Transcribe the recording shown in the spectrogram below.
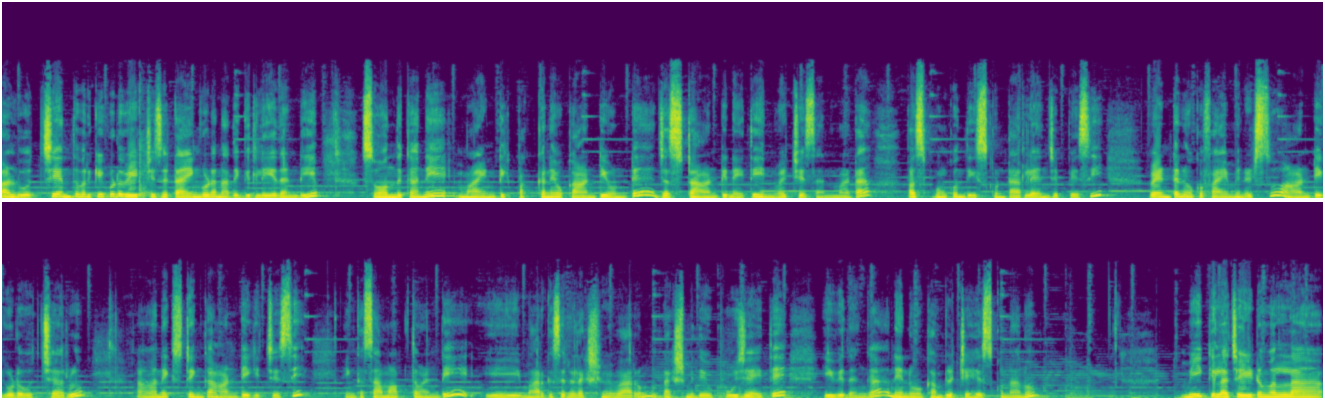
వాళ్ళు వచ్చేంత వరకు కూడా వెయిట్ చేసే టైం కూడా నా దగ్గర లేదండి. సో అందుకనే మా ఇంటికి పక్కనే ఒక ఆంటీ ఉంటే జస్ట్ ఆ ఆంటీని అయితే ఇన్వైట్ చేశాను అనమాట పసుపు కుంకుమ తీసుకుంటారులే అని చెప్పేసి. వెంటనే ఒక ఫైవ్ మినిట్స్ ఆంటీ కూడా వచ్చారు. నెక్స్ట్ ఇంకా ఆంటీకి ఇచ్చేసి ఇంకా సమాప్తం అండి. ఈ మార్గశిర లక్ష్మీ వారం లక్ష్మీదేవి పూజ అయితే ఈ విధంగా నేను కంప్లీట్ చేసేసుకున్నాను. మీకు ఇలా చేయడం వల్ల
